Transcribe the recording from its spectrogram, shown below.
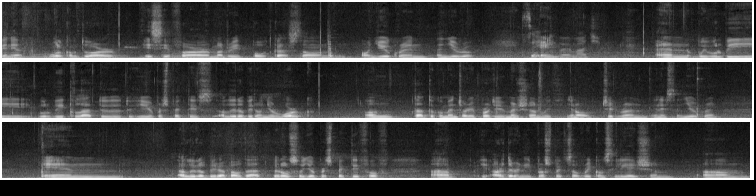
Evgenia. Welcome to our ECFR Madrid podcast on, on Ukraine and Europe. Thank and, you very much. And we will be will be glad to, to hear your perspectives a little bit on your work, on that documentary project you mentioned with you know children in Eastern Ukraine, and a little bit about that, but also your perspective of uh, are there any prospects of reconciliation um,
